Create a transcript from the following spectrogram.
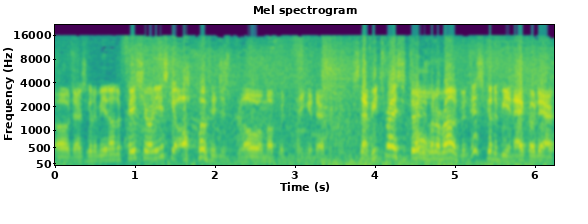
Oh, there's gonna be another Fissure on Iski. Oh, they just blow him up with the finger there. Steph, he tries to turn this Oh. one around, but there's gonna be an Echo there.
